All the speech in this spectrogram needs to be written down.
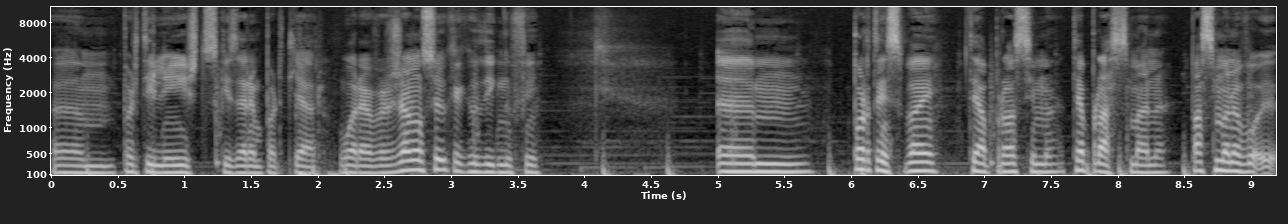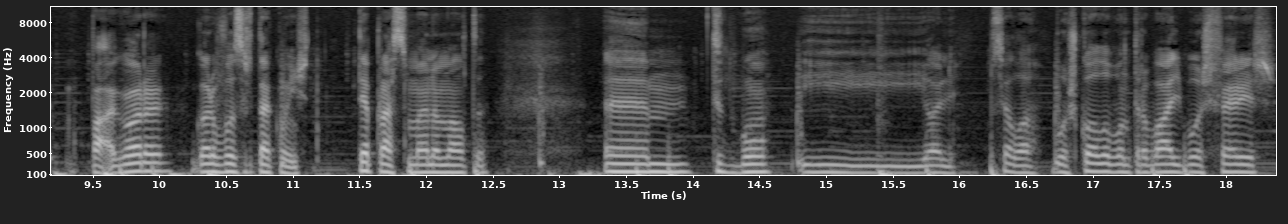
Um, partilhem isto se quiserem partilhar. Whatever. Já não sei o que é que eu digo no fim. Um, Portem-se bem, até à próxima, até para a semana. Para a semana vou. pá, agora, agora vou acertar com isto. Até para a semana, malta. Ahm, tudo bom e olha, sei lá, boa escola, bom trabalho, boas férias,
